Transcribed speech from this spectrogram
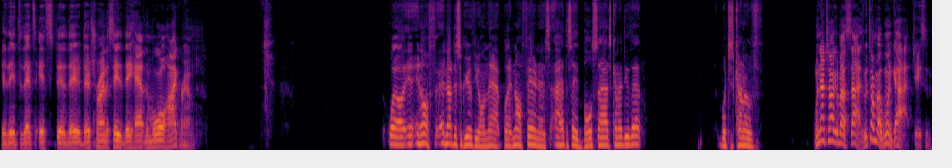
It's that's it's uh, they're they're trying to say that they have the moral high ground. Well, in, in all, and I disagree with you on that, but in all fairness, I have to say both sides kind of do that which is kind of. We're not talking about size. We're talking about one guy, Jason.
